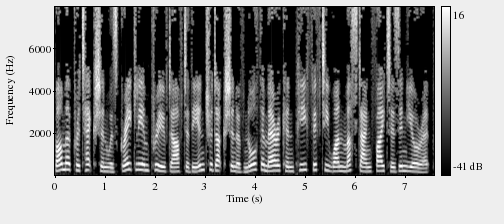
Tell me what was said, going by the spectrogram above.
Bomber protection was greatly improved after the introduction of North American P-51 Mustang fighters in Europe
